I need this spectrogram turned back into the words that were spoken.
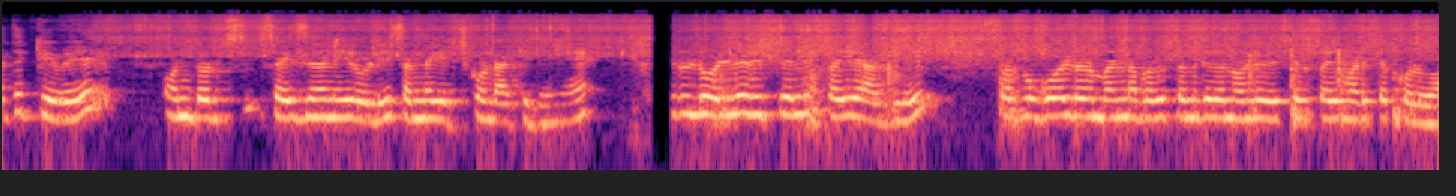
ಅದಕ್ಕೆ ಒಂದು ದೊಡ್ಡ ಸೈಜಿನ ನೀರುಳ್ಳಿ ಸಣ್ಣಗೆ ಹೆಚ್ಕೊಂಡು ಹಾಕಿದ್ದೀನಿ. ಈರುಳ್ಳಿ ಒಳ್ಳೆ ರೀತಿಯಲ್ಲಿ ಫ್ರೈ ಆಗಲಿ. ಸ್ವಲ್ಪ ಗೋಲ್ಡನ್ ಬಣ್ಣ ಬರುತ್ತೆ ತನಕ ಇದನ್ನು ಒಳ್ಳೆ ರೀತಿಯಲ್ಲಿ ಫ್ರೈ ಮಾಡಿ ತಕ್ಕೊಳ್ಳುವ.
